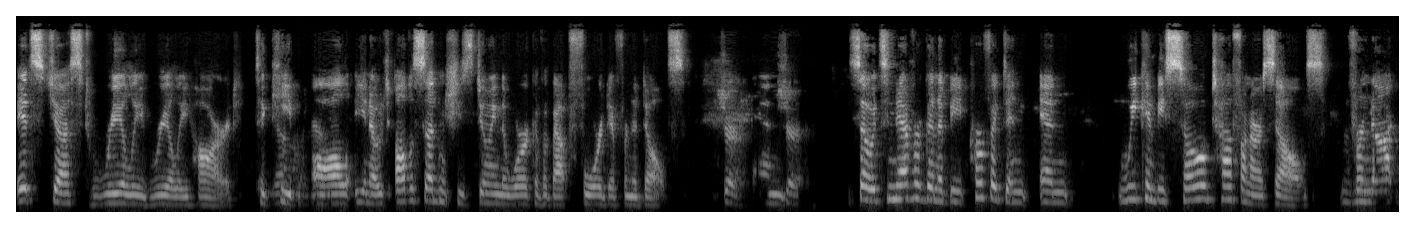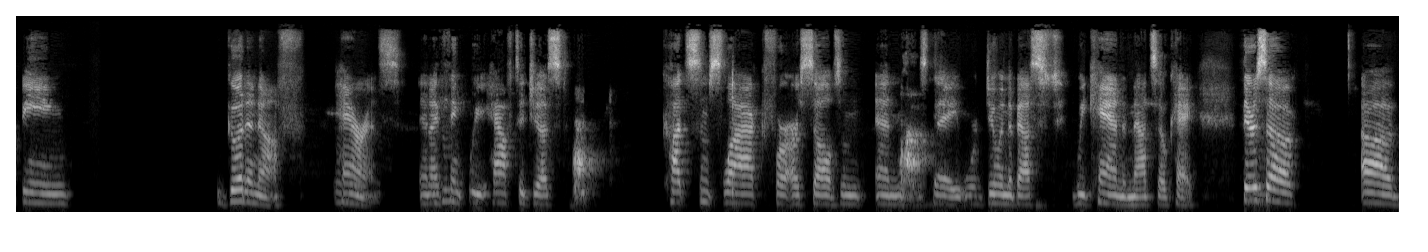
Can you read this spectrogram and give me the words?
it's just really really hard to keep yeah. all you know all of a sudden she's doing the work of about four different adults sure and sure so it's never going to be perfect and and we can be so tough on ourselves mm-hmm. for not being good enough mm-hmm. parents and mm-hmm. i think we have to just cut some slack for ourselves and, and say we're doing the best we can and that's okay there's mm-hmm. a, a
